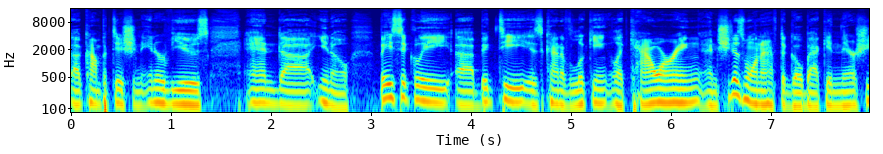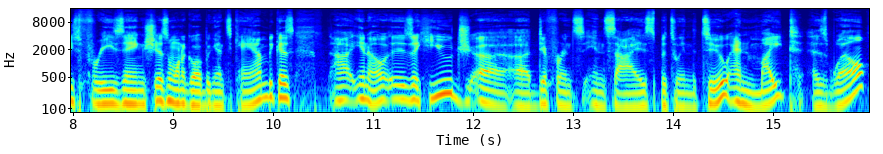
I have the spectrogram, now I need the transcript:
uh, competition interviews, and uh, you know, basically, uh, Big T is kind of looking like cowering, and she doesn't want to have to go back in there. She's freezing. She doesn't want to go up against Cam because, uh, you know, there's a huge uh, uh, difference in size between the two and might as well.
